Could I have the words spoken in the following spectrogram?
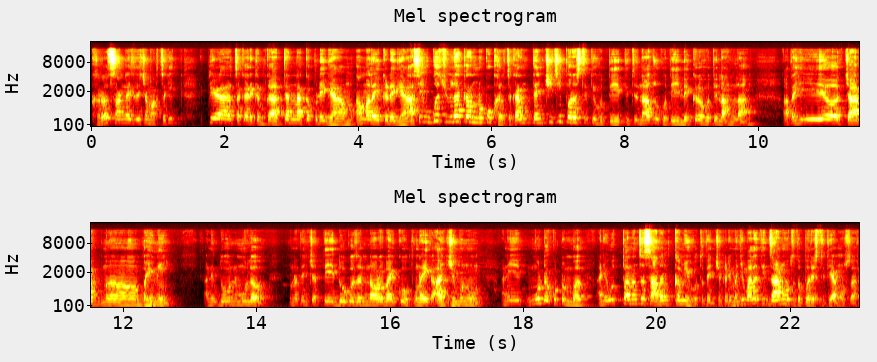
खरंच सांगायचं त्याच्या मागचं की टिळाचा कार्यक्रम का त्यांना कपडे घ्या आम्हाला इकडे घ्या असे उगाच विनाकारण नको खर्च. कारण त्यांची जी परिस्थिती होती तिथे नाजूक होते लेकरं होते लहान लहान. आता ही चार बहिणी आणि दोन मुलं पुन्हा त्यांच्यात ते दोघं जण नवरा बायको पुन्हा एक आजी म्हणून आणि मोठं कुटुंब आणि उत्पादनाचं साधन कमी होतं त्यांच्याकडे. म्हणजे मला ती जाणवत होतं परिस्थिती अनुसार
